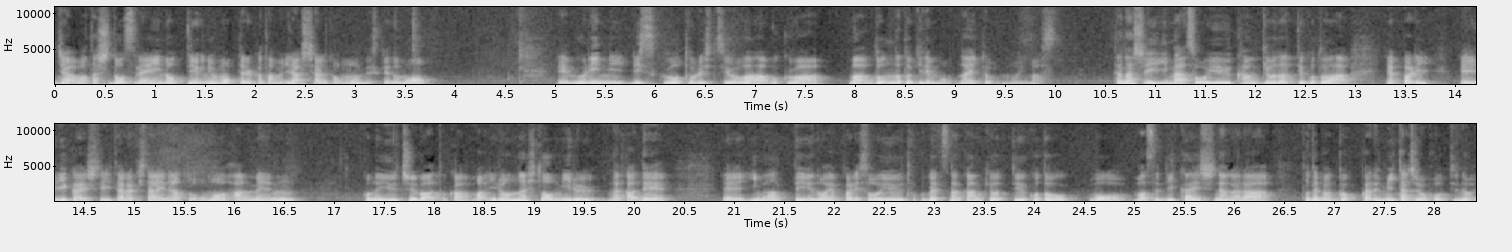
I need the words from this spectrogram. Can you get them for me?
じゃあ私どうすりゃいいの？っていうふうに思ってる方もいらっしゃると思うんですけども、え無理にリスクを取る必要は僕はまあどんな時でもないと思います。ただし今そういう環境だっていうことはやっぱり、え理解していただきたいなと思う反面この YouTuber とか、まあ、いろんな人を見る中でえ、今っていうのはやっぱりそういう特別な環境っていうことをまず理解しながら例えばどっかで見た情報っていうのは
